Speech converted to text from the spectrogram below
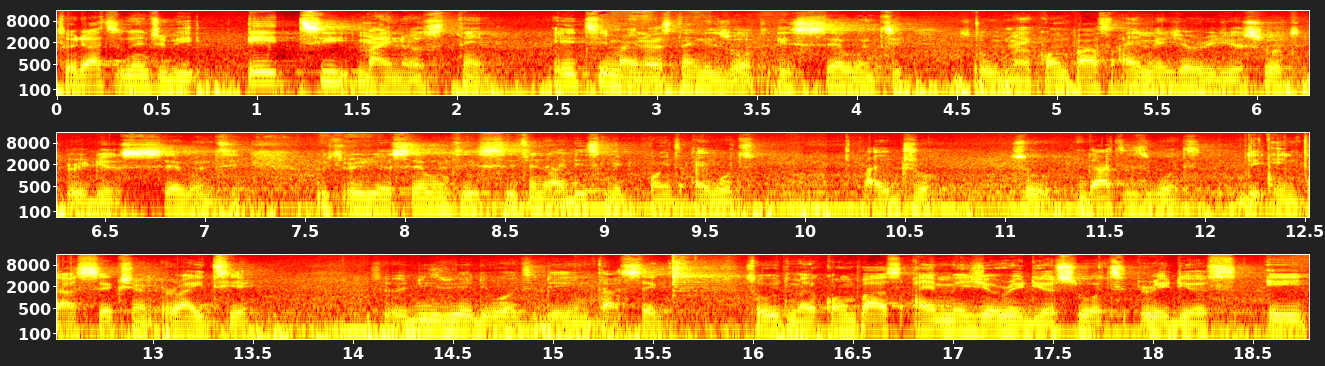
So that's going to be 80 minus 10 80 minus 10 is what? Is 70 so with my compass i measure radius what? Radius 70 with radius 70 sitting at this midpoint i what? I draw. So that is what? The intersection right here. So this is where the what? They intersect. So with my compass i measure radius what? Radius 80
